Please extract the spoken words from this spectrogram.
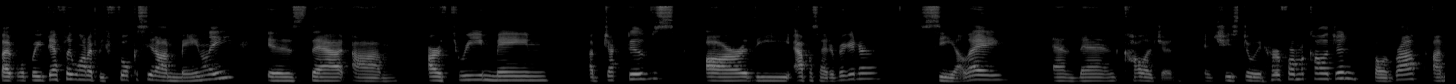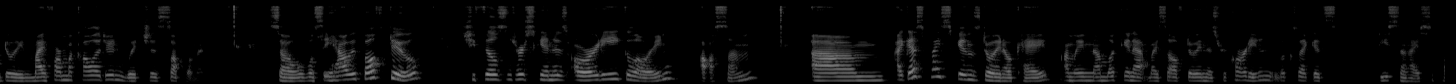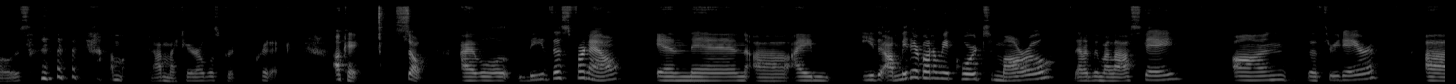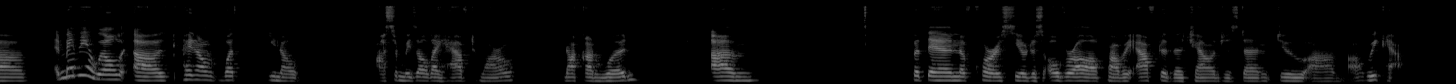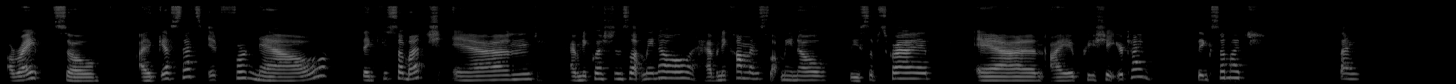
But what we definitely want to be focusing on mainly is that um, our three main objectives are the apple cider vinegar, CLA, and then collagen. And she's doing her form of collagen, bone broth. I'm doing my form of collagen, which is supplement. So we'll see how we both do. She feels that her skin is already glowing. Awesome. Um, I guess my skin's doing okay. I mean, I'm looking at myself doing this recording, it looks like it's decent, I suppose. I'm, I'm my terrible critic. Okay, so I will leave this for now, and then uh, I'm either I'm either going to record tomorrow. That'll be my last day on the three dayer, uh, and maybe I will, uh, depending on what you know, awesome result I have tomorrow. Knock on wood. Um, but then, of course, you know, just overall, I'll probably after the challenge is done do um, a recap. All right. So I guess that's it for now. Thank you so much. And have any questions, let me know. Have any comments, let me know. Please subscribe. And I appreciate your time. Thanks so much. Bye.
